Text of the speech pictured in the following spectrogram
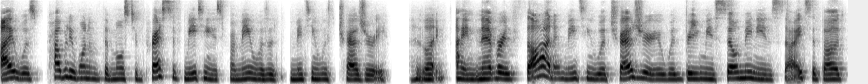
I was probably one of the most impressive meetings for me was a meeting with Treasury. Like I never thought a meeting with Treasury would bring me so many insights about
